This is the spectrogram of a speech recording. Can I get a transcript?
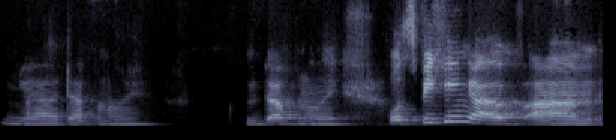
Yeah, definitely. Definitely. Well, speaking of um,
